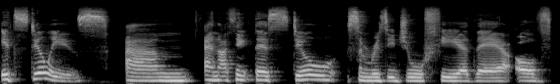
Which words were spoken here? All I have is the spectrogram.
it still is. Um, and I think there's still some residual fear there of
